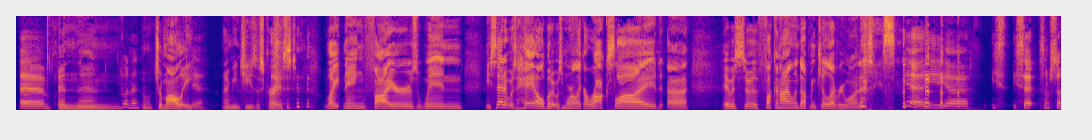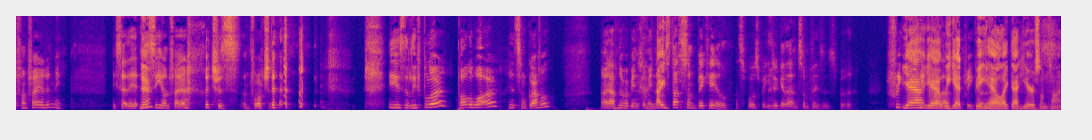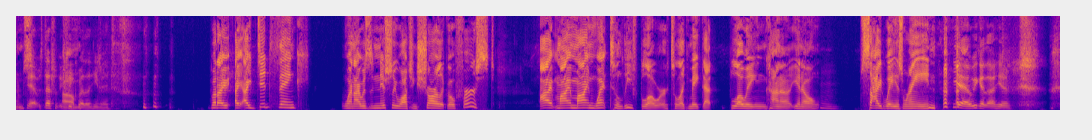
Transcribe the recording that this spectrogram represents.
Um, And then go on then. oh, Jamali. Yeah. I mean, Jesus Christ. Lightning, fires, wind. He said it was hail, but it was more like a rock slide. Uh, it was uh, fucking island up and kill everyone. Yeah, he uh, he he set some stuff on fire, didn't he? He set the, Yeah. the sea on fire, which was unfortunate. he used the leaf blower, bottle of water. He had some gravel. I mean, I've never been. I mean, that's, I- that's some big hail, I suppose, but you do get that in some places. But freak. yeah, freak yeah, weather, we get big weather. hail like that here sometimes. Yeah, it was definitely freak Um, weather he made. But I, I, I did think when I was initially watching Charlotte go first, I my mind went to leaf blower to like make that blowing kind of you know Hmm. sideways rain. yeah, we get that here.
